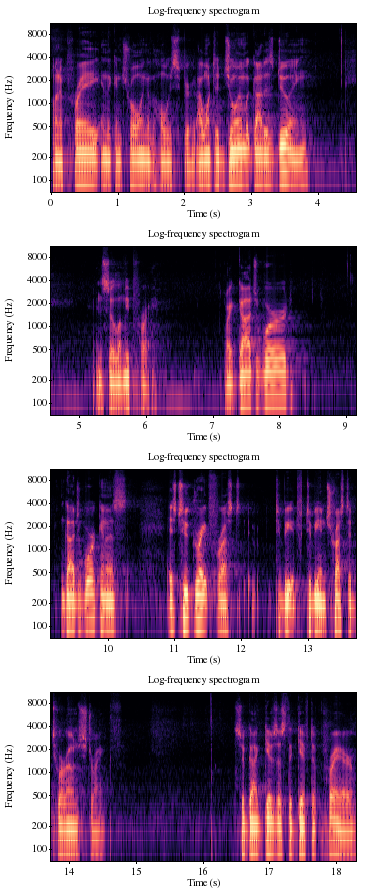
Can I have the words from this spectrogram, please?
I want to pray in the controlling of the Holy Spirit. I want to join what God is doing. And so, let me pray. Right? God's word, God's work in us is too great for us to, to be, to be entrusted to our own strength. So God gives us the gift of prayer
